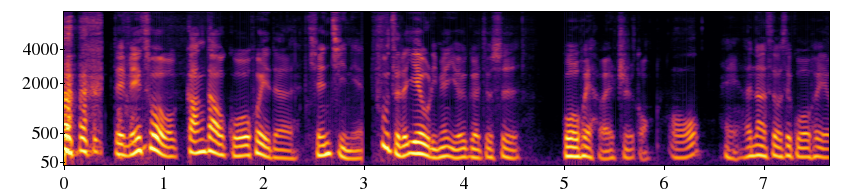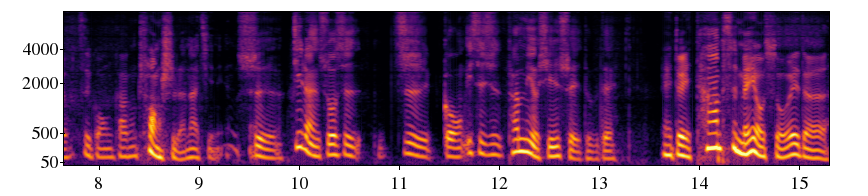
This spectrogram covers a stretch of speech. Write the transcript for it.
对，没错。我刚到国合会的前几年，负责的业务里面有一个就是国合会海外志工。哦，哎，那时候是国合会志工刚创始的那几年。是，既然说是志工，意思就是他没有薪水，对不对？哎，对，他是没有所谓的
